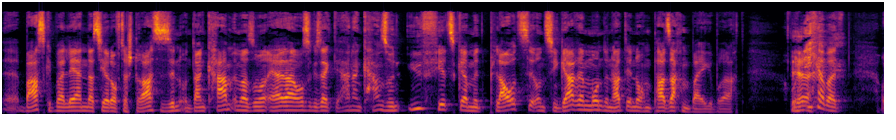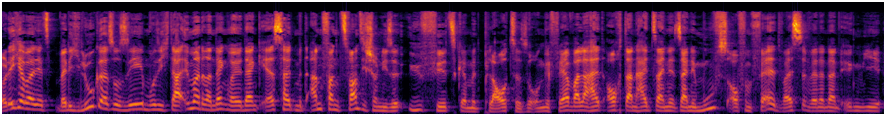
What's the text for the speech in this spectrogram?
äh, Basketball lernen, dass sie halt auf der Straße sind. Und dann kam immer so, er hat dann auch so gesagt, ja, dann kam so ein Ü40er mit Plauze und Zigarre im Mund und hat dir noch ein paar Sachen beigebracht. Und ja. ich aber, und ich aber jetzt, wenn ich Luca so sehe, muss ich da immer dran denken, weil ich denke, er ist halt mit Anfang 20 schon dieser Ü40er mit Plauze, so ungefähr, weil er halt auch dann halt seine, seine Moves auf dem Feld, weißt du, wenn er dann irgendwie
